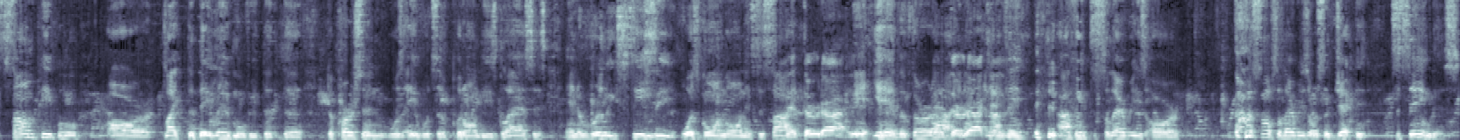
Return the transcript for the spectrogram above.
some people are like the They Live movie. The the the person was able to put on these glasses and to really see, See. what's going on in society. that third eye. Yeah. And- yeah, the third That eye. third and I, eye and I think. I think the celebrities are some celebrities are subjected to seeing this,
